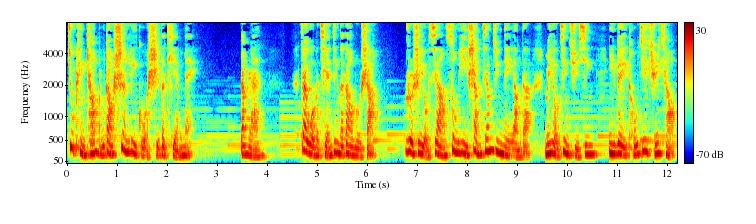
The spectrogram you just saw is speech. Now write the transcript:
就品尝不到胜利果实的甜美。当然，在我们前进的道路上，若是有像宋义上将军那样的没有进取心、一味投机取巧、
